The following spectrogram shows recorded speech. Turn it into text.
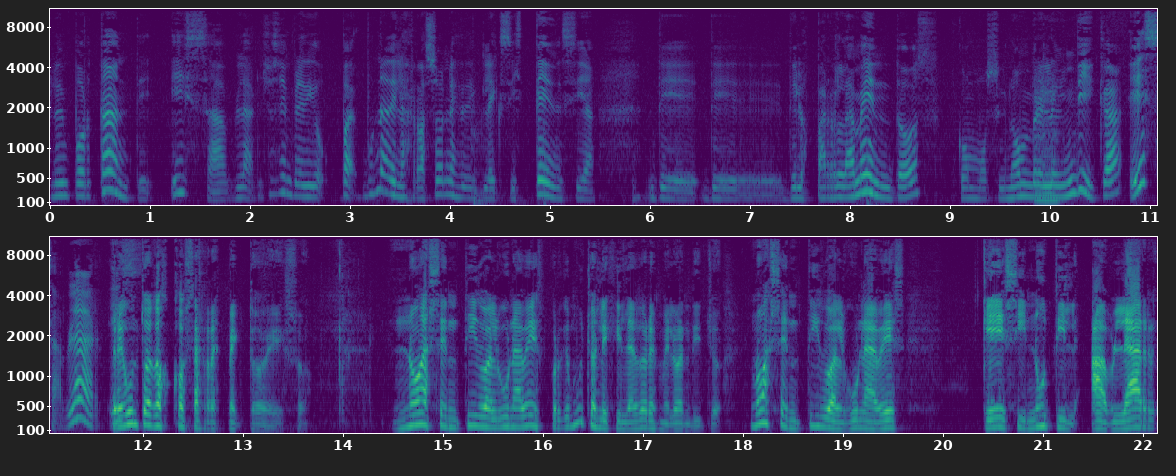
Lo importante es hablar. Yo siempre digo, una de las razones de la existencia de, de, los parlamentos, como su nombre lo mm. indica, es hablar. Pregunto dos cosas respecto de eso. ¿No ha sentido alguna vez, porque muchos legisladores me lo han dicho, ¿no ha sentido alguna vez que es inútil hablar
